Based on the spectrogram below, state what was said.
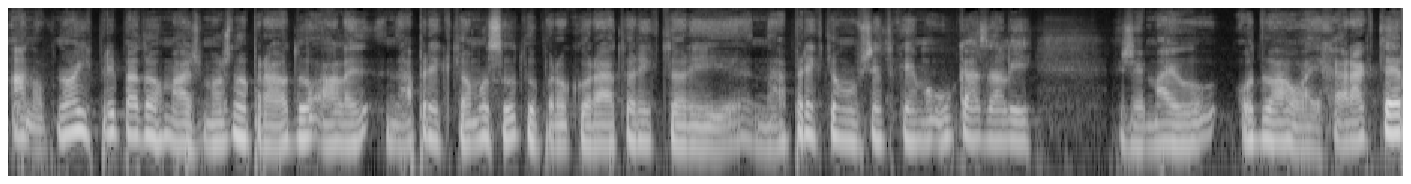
áno, v mnohých prípadoch máš možno pravdu, ale napriek tomu sú tu prokurátori, ktorí napriek tomu všetkému ukázali že majú odvahu aj charakter.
